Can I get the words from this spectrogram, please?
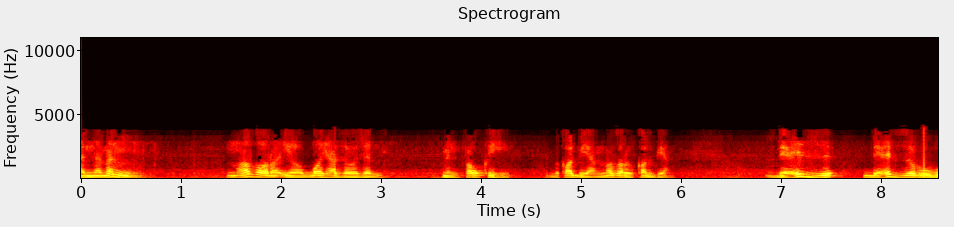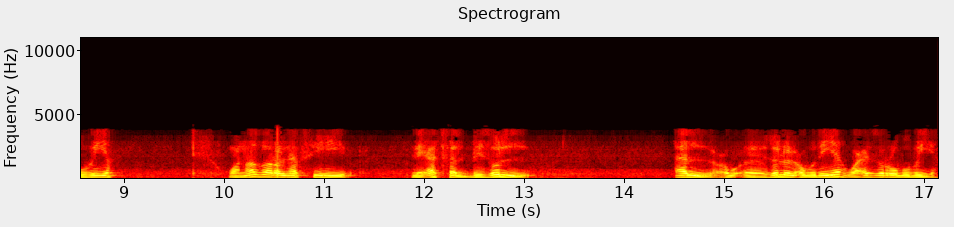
أن من نظر إلى الله عز وجل من فوقه بقلبه يعني نظر القلب يعني بعز بعز الربوبية ونظر لنفسه لأسفل بذل ذل العبودية وعز الربوبية.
